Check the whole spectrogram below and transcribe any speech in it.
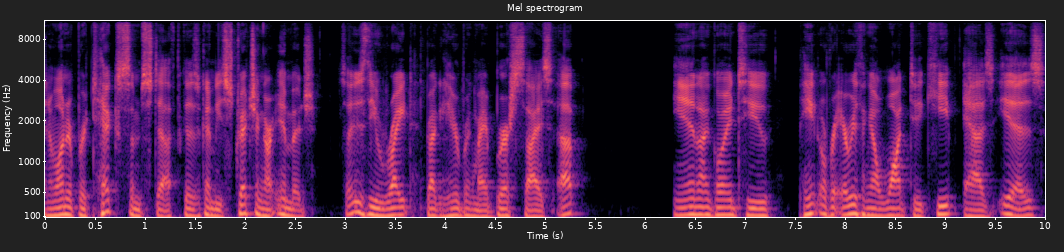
And I want to protect some stuff because it's going to be stretching our image. So I use the right bracket here, bring my brush size up. And I'm going to paint over everything I want to keep as is.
